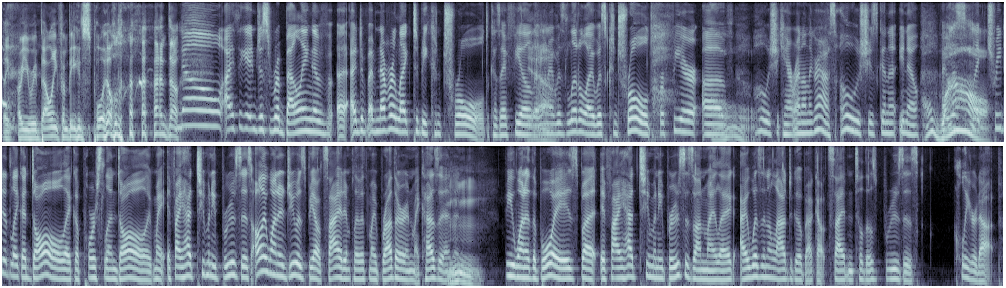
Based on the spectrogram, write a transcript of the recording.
like, are you rebelling from being spoiled? no. No, I think I'm just rebelling. Of uh, I, have never liked to be controlled because I feel that when I was little, I was controlled for fear of oh. she can't run on the grass. Oh, she's gonna you know. Oh I was like treated like a doll, like a porcelain doll. Like my if I had too many bruises, all I wanted to do was be outside and play with my brother and my cousin. And, be one of the boys, but if I had too many bruises on my leg, I wasn't allowed to go back outside until those bruises cleared up.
